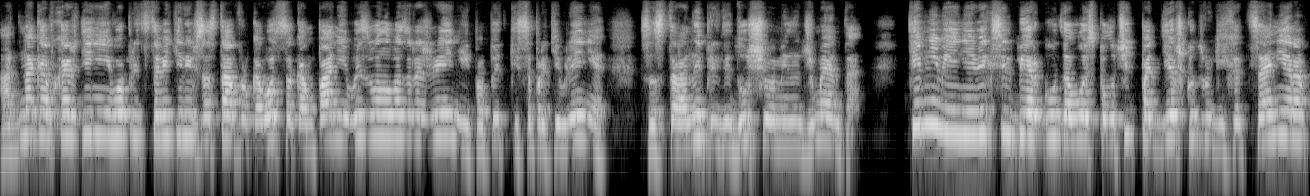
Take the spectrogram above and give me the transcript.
Однако вхождение его представителей в состав руководства компании вызвало возражения и попытки сопротивления со стороны предыдущего менеджмента. Тем не менее, Виксельбергу удалось получить поддержку других акционеров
